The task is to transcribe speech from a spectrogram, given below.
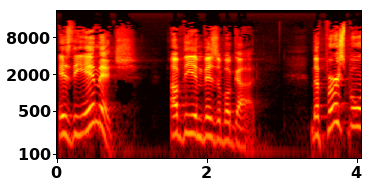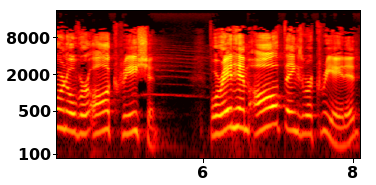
is the image of the invisible God, the firstborn over all creation. For in him all things were created,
